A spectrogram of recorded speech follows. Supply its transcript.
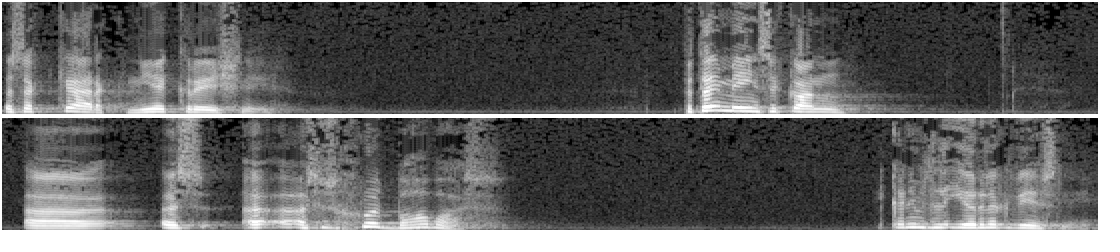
is 'n kerk, nie 'n crash nie. Party mense kan uh is uh, is soos groot babas. Jy kan nie met hulle eerlik wees nie.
